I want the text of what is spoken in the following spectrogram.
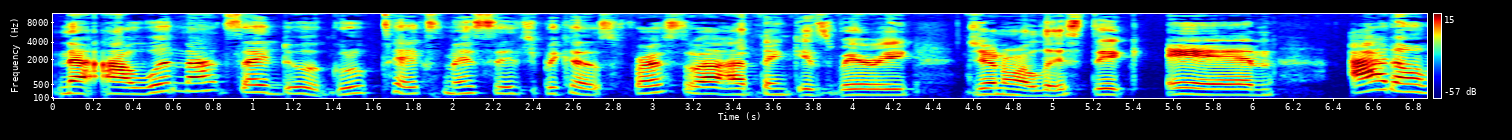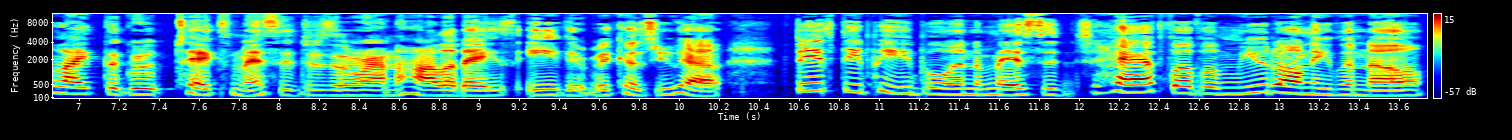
Now, I would not say do a group text message because, first of all, I think it's very generalistic, and I don't like the group text messages around the holidays either because you have 50 people in the message, half of them you don't even know,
